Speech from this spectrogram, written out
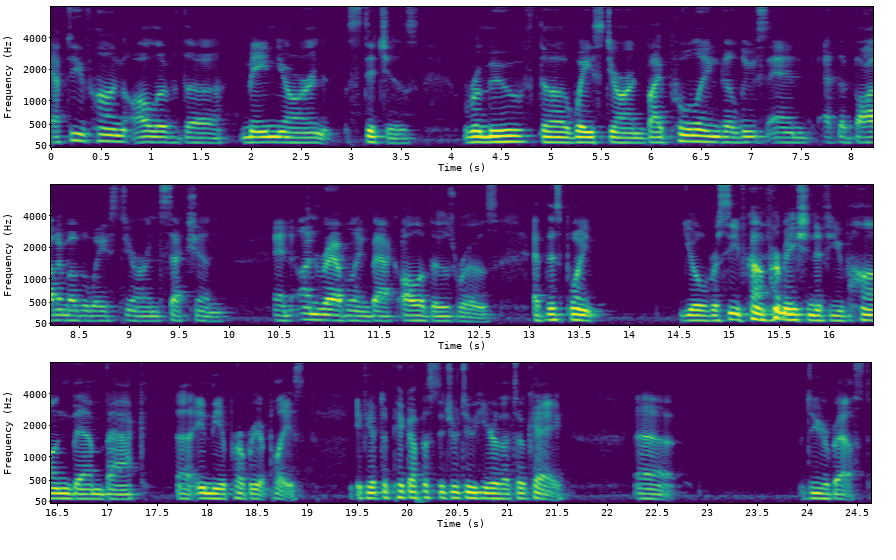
After you've hung all of the main yarn stitches, remove the waste yarn by pulling the loose end at the bottom of the waste yarn section and unraveling back all of those rows. At this point, you'll receive confirmation if you've hung them back uh, in the appropriate place. If you have to pick up a stitch or two here, that's okay. Uh, do your best.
